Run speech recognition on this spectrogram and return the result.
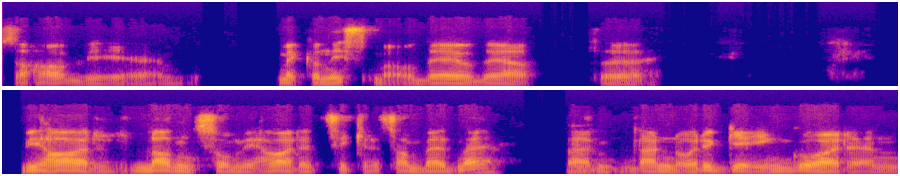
så har vi eh, mekanismer. Og det er jo det at uh, vi har land som vi har et sikkerhetssamarbeid med. Der, mm. der Norge inngår en,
